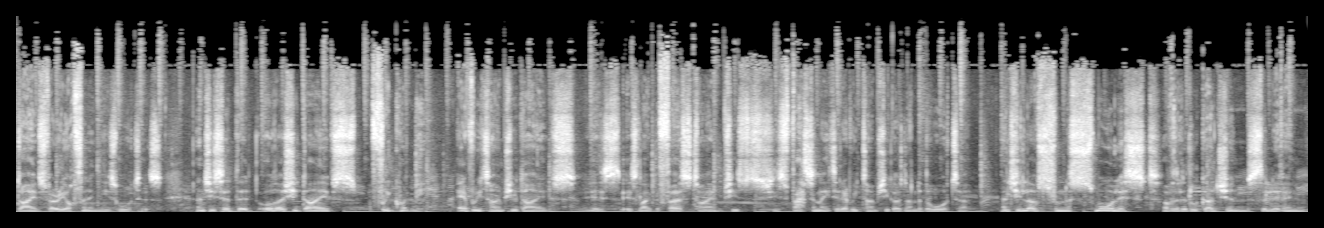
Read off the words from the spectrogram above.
dives very often in these waters. And she said that although she dives frequently, every time she dives is, is like the first time. She's, she's fascinated every time she goes under the water. And she loves from the smallest of the little gudgeons that live in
